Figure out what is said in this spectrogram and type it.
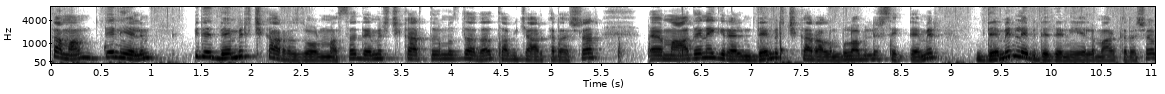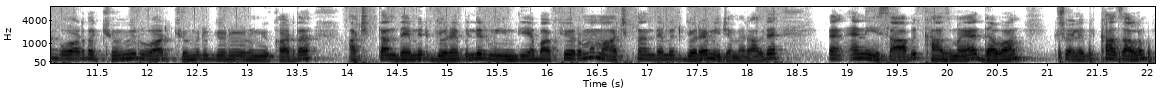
tamam deneyelim. Bir de demir çıkarırız olmazsa. Demir çıkarttığımızda da tabii ki arkadaşlar E, madene girelim. Demir çıkaralım. Bulabilirsek demir. Demirle bir de deneyelim arkadaşlar. Bu arada kömür var. Kömürü görüyorum yukarıda. Açıktan demir görebilir miyim diye bakıyorum ama açıktan demir göremeyeceğim herhalde. Ben en iyisi abi kazmaya devam. Şöyle bir kazalım.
